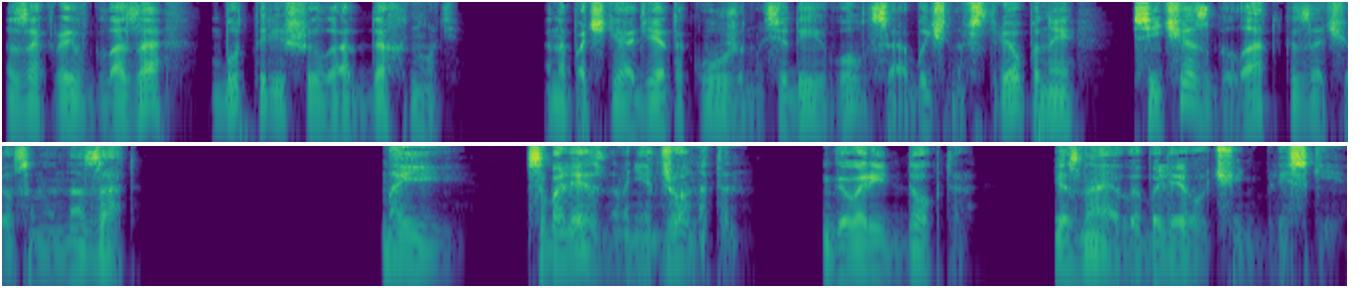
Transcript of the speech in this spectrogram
закрыв глаза, будто решила отдохнуть. Она почти одета к ужину, седые волосы, обычно встрепанные, сейчас гладко зачесаны назад. «Мои соболезнования, Джонатан», — говорит доктор. «Я знаю, вы были очень близки».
